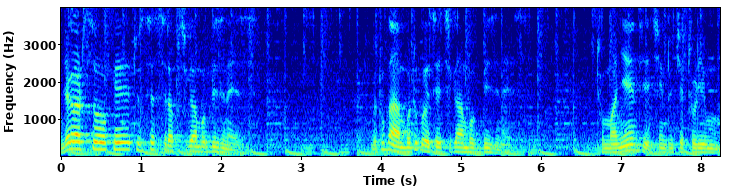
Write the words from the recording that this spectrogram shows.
Njagala tusooke tusesera ku kigambo business. Bwe tugamba tukozesa ekigambo business tumanye nti ekintu kye tulimu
